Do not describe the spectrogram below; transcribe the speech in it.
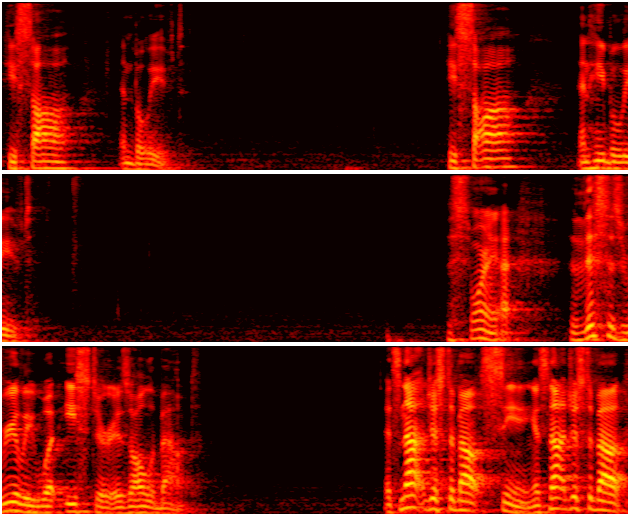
He saw and believed. He saw and he believed. This morning, I, this is really what Easter is all about. It's not just about seeing. It's not just about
